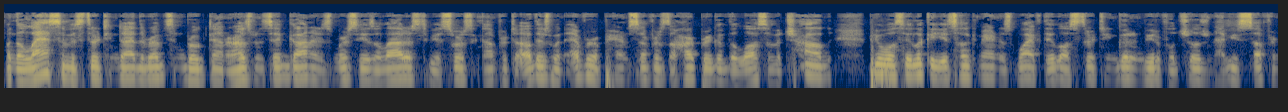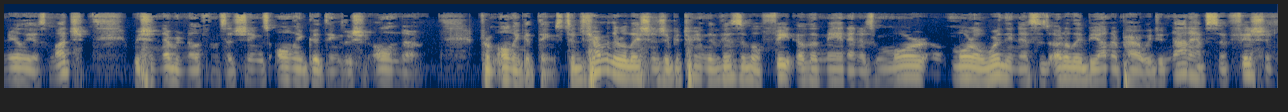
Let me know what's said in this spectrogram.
When the last of his thirteen died, the Rebbetzin broke down. Her husband said, God in his mercy has allowed us to be a source of comfort to others. Whenever a parent suffers the heartbreak of the loss of a child, people will say, Look at Yitzhak Meir and his wife. They lost 13 good and beautiful children. Have you suffered nearly as much? We should never know from such things. Only good things we should all know from only good things. To determine the relationship between the visible fate of a man and his more moral worthiness is utterly beyond our power. We do not have sufficient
